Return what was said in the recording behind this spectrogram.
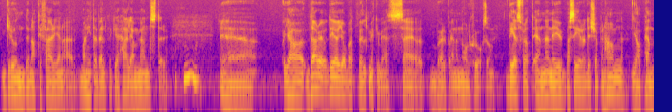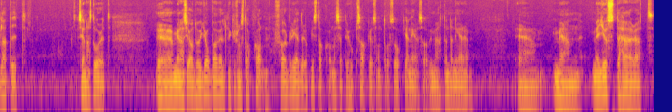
grunderna till färgerna. Man hittar väldigt mycket härliga mönster. Mm. Eh, jag, där, det har jag jobbat väldigt mycket med sen jag började på NN07 också. Dels för att NN är ju baserad i Köpenhamn. Jag har pendlat dit senaste året. Eh, Medan jag då jobbar väldigt mycket från Stockholm. Förbereder upp i Stockholm och sätter ihop saker och sånt. Och så åker jag ner och så har vi möten där nere. Eh, men, men just det här att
